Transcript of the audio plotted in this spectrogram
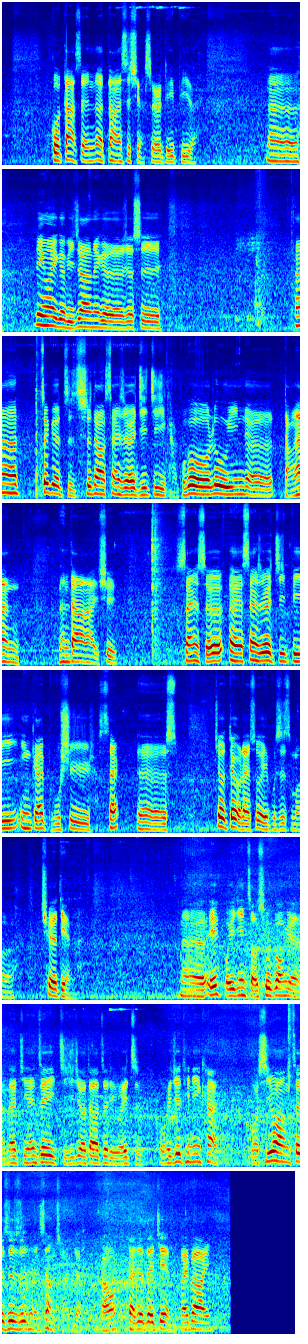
过大声，那当然是选十二 dB 了。那另外一个比较那个的就是，它这个只吃到三十二 G 记忆卡，不过录音的档案能大到哪里去？三十二呃三十二 GB 应该不是三呃，就对我来说也不是什么缺点。那诶，我已经走出公园了。那今天这一集就到这里为止，我回去听听看。我希望这次是能上传的。好，大家再见，拜拜。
